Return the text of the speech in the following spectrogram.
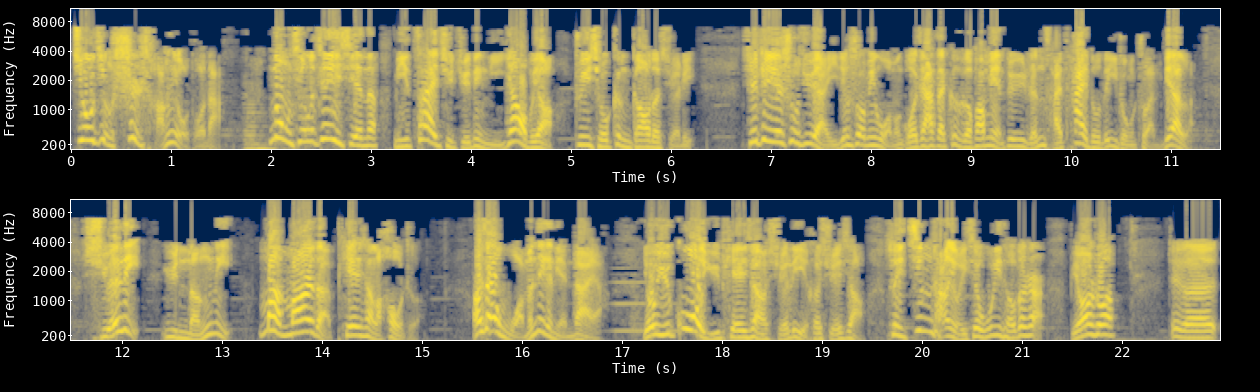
究竟市场有多大。弄清了这些呢，你再去决定你要不要追求更高的学历。其实这些数据啊，已经说明我们国家在各个方面对于人才态度的一种转变了。学历与能力慢慢的偏向了后者。而在我们那个年代呀，由于过于偏向学历和学校，所以经常有一些无厘头的事儿，比方说，这个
